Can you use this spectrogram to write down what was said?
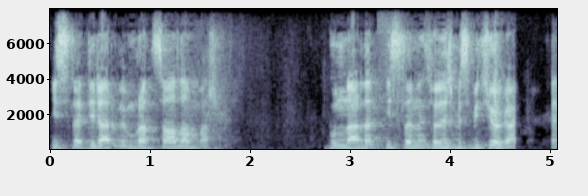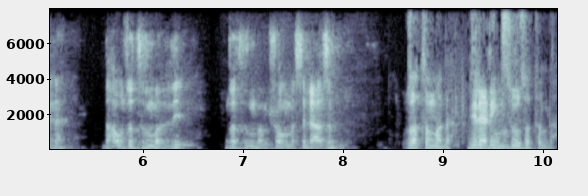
İsla, Dirar ve Murat Sağlam var. Bunlardan İsla'nın sözleşmesi bitiyor galiba sene. Daha uzatılmadı değil. Uzatılmamış olması lazım. Uzatılmadı. Direrinkisi uzatıldı.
